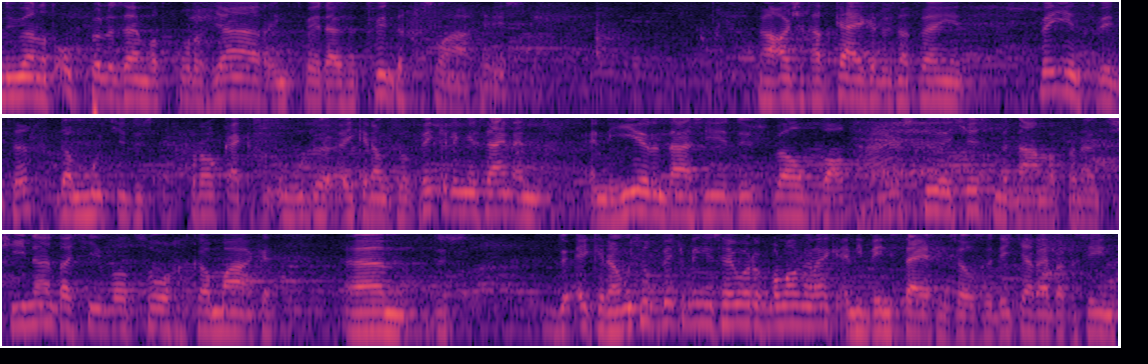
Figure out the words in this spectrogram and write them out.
nu aan het opvullen zijn, wat vorig jaar in 2020 geslagen is. Nou, als je gaat kijken dus naar 2022, dan moet je dus echt vooral kijken van hoe de economische ontwikkelingen zijn. En, en hier en daar zie je dus wel wat haarscheurtjes, met name vanuit China, dat je je wat zorgen kan maken. Um, dus de economische ontwikkeling is heel erg belangrijk. En die winststijging zoals we dit jaar hebben gezien,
